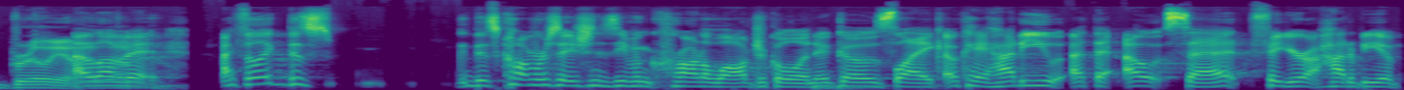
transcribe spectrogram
Brilliant. I, I love, love it. it. I feel like this this conversation is even chronological and it mm-hmm. goes like, okay, how do you at the outset figure out how to be a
